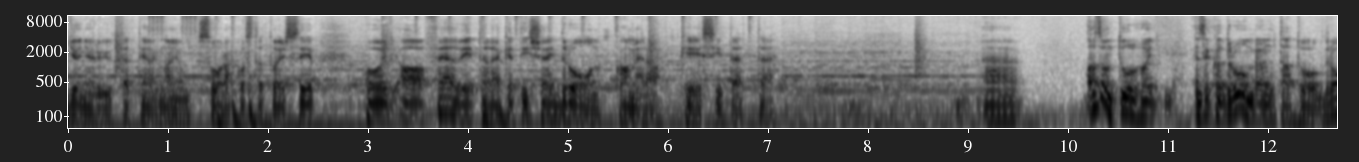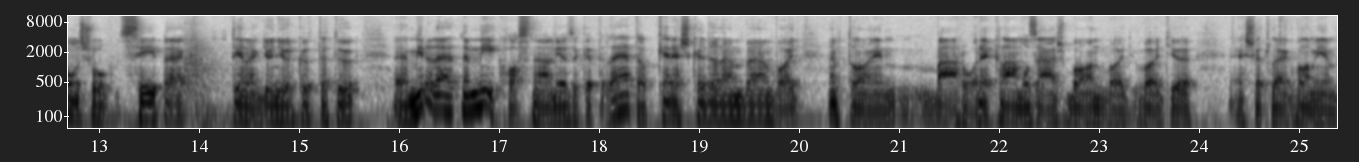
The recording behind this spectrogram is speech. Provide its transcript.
gyönyörű, tehát tényleg nagyon szórakoztató és szép, hogy a felvételeket is egy drón kamera készítette. Azon túl, hogy ezek a drón bemutatók, drónsók szépek, tényleg gyönyörködtetők. Mire lehetne még használni ezeket? Lehet a kereskedelemben, vagy nem tudom én, bárhol, reklámozásban, vagy, vagy esetleg valamilyen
